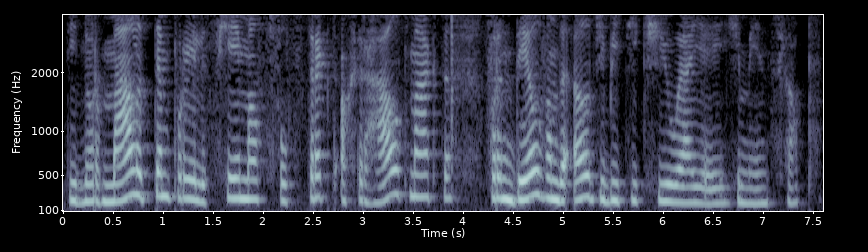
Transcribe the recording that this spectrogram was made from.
die normale temporele schema's volstrekt achterhaald maakte voor een deel van de LGBTQIA-gemeenschap.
